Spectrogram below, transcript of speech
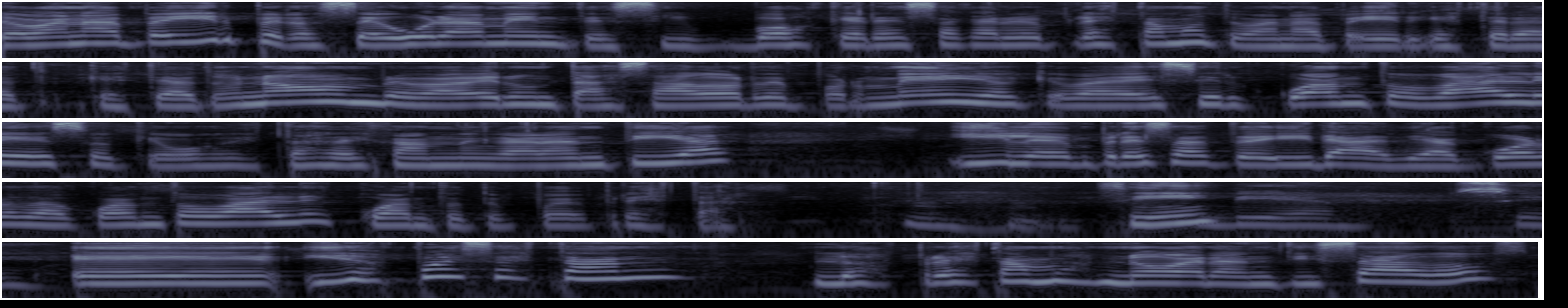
lo van a pedir, pero seguramente si vos querés sacar el préstamo te van a pedir que esté, a, que esté a tu nombre, va a haber un tasador de por medio que va a decir cuánto vale eso que vos estás dejando en garantía y la empresa te dirá, de acuerdo a cuánto vale, cuánto te puede prestar. ¿Sí? Bien, sí. Eh, y después están los préstamos no garantizados,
